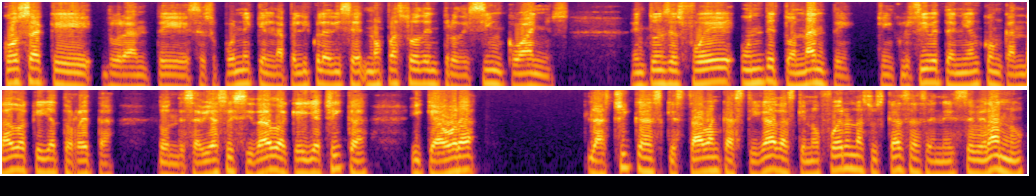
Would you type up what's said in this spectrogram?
cosa que durante, se supone que en la película dice, no pasó dentro de cinco años. Entonces fue un detonante que inclusive tenían con candado aquella torreta donde se había suicidado aquella chica y que ahora las chicas que estaban castigadas, que no fueron a sus casas en ese verano,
